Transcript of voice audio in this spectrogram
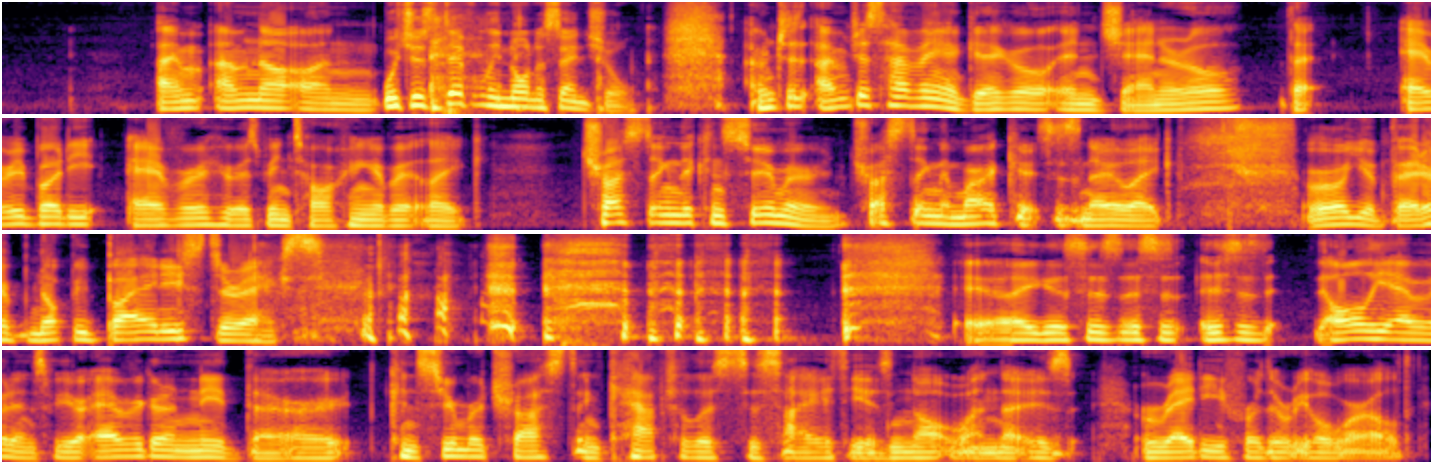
I'm I'm not on which is definitely non-essential. I'm just I'm just having a giggle in general that everybody ever who has been talking about like trusting the consumer and trusting the markets is now like, oh, you better not be buying Easter eggs. Like this is this is this is all the evidence we are ever going to need that our consumer trust in capitalist society is not one that is ready for the real world.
